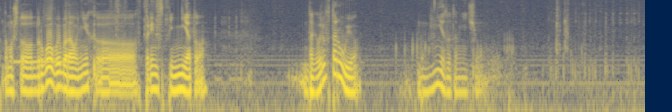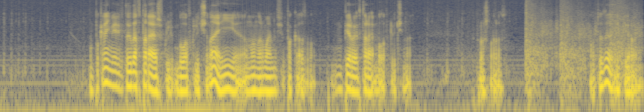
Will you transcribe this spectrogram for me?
Потому что другого выбора у них, э, в принципе, нету. Да, говорю вторую. Нету там ничего. Ну, по крайней мере, тогда вторая была включена, и она нормально все показывала. Ну, первая и вторая была включена в прошлый раз. Вот это и первая.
